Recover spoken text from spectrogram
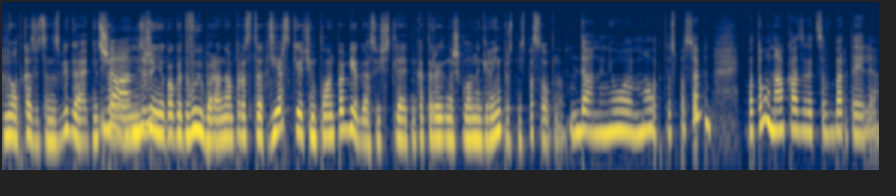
Ну, отказывается, она сбегает. Не да. не у нее какой-то выбор, она просто дерзкий очень план побега осуществляет, на который наша главная героиня просто не способна. Да, на него мало кто способен. Потом она оказывается в борделе.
